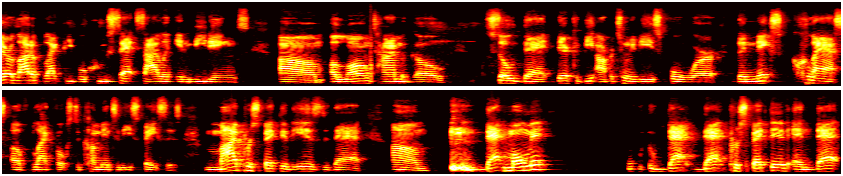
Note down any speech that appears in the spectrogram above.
there are a lot of black people who sat silent in meetings um, a long time ago so that there could be opportunities for the next class of black folks to come into these spaces. My perspective is that um, that moment, that that perspective and that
